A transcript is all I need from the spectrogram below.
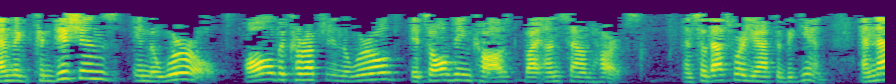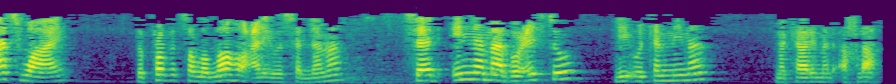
And the conditions in the world, all the corruption in the world, it's all being caused by unsound hearts. And so that's where you have to begin. And that's why the Prophet ﷺ said, إِنَّمَا بُعِثْتُ لِأُتَمِّمَ makarim al-akhlaq.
